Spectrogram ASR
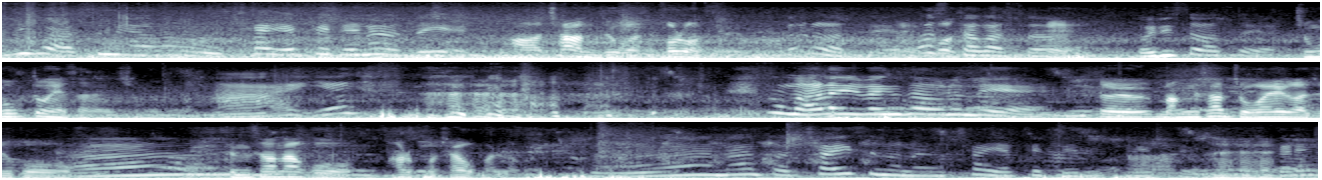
차 가지고 왔으면 차 옆에 대놔도 돼. 아차 안 들어가서 걸어왔어요. 떨어졌어요. 네, 버스 버스. 타고 왔어. 네. 어디서 왔어요? 중곡동에 살아요 지금. 아, 예. 그 말은 유명사 오는데. 저 망산 좋아해가지고 아, 등산하고 하룻밤 자고 가려고. 아, 난또차 있으면은 차 옆에 대놓고 아, 네. 그래.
